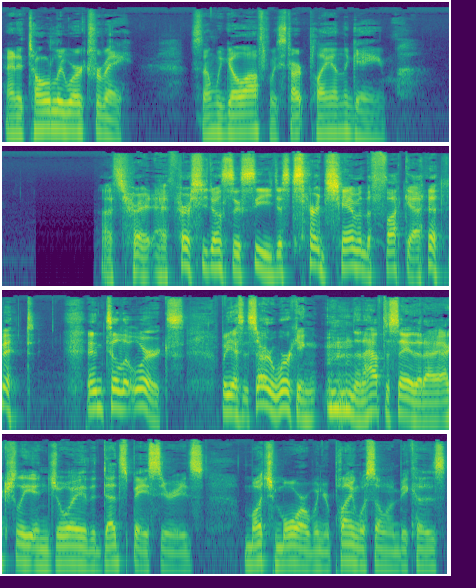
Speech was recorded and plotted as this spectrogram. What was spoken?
And it totally worked for me. So then we go off and we start playing the game. That's right. At first, you don't succeed. You just start jamming the fuck out of it until it works. But yes, it started working. and I have to say that I actually enjoy the Dead Space series much more when you're playing with someone because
